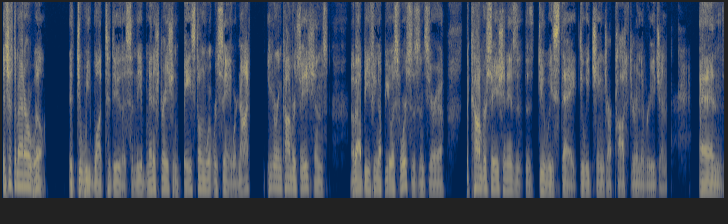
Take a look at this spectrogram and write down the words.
It's just a matter of will. That do we want to do this? And the administration, based on what we're seeing, we're not hearing conversations about beefing up U.S. forces in Syria. The conversation is, is do we stay? Do we change our posture in the region? And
